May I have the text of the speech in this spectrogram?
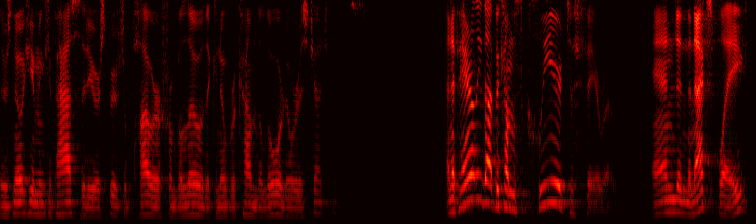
There's no human capacity or spiritual power from below that can overcome the Lord or his judgments. And apparently that becomes clear to Pharaoh. And in the next plague,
